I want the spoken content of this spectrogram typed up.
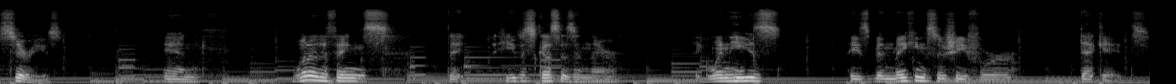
series. And one of the things that he discusses in there, like when he's he's been making sushi for decades.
